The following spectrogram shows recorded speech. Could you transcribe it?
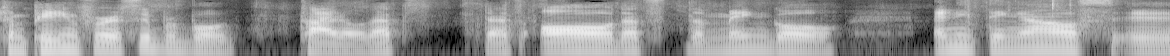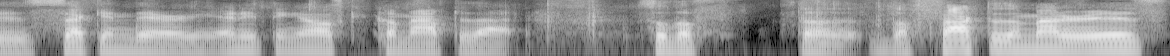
competing for a Super Bowl title. That's that's all. That's the main goal. Anything else is secondary. Anything else could come after that. So the the the fact of the matter is,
